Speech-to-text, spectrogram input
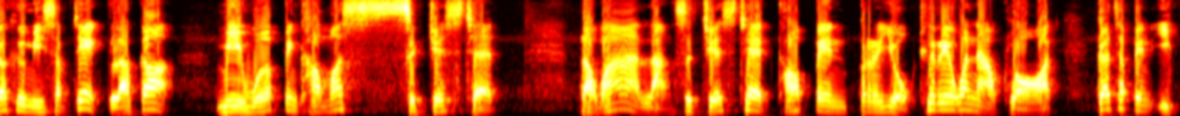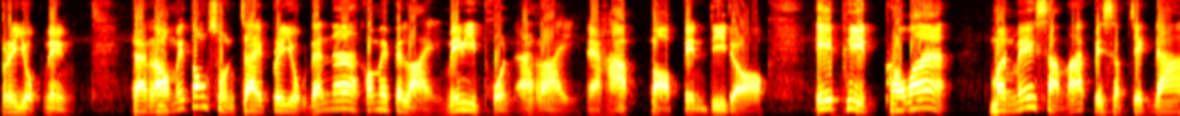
ก็คือมี subject แล้วก็มี verb เป็นคำว่า suggested แต่ว่าหลัง suggested เขาเป็นประโยคที่เรียกว่า noun clause ก็จะเป็นอีกประโยคหนึ่ง แต่เราไม่ต้องสนใจประโยคด้านหน้าก็ไม่เป็นไร ไม่มีผลอะไรนะครับ ตอบเป็น d dog A ผิดเพราะว่า มันไม่สามารถเป็น subject ได้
